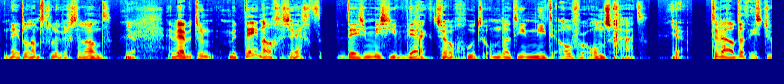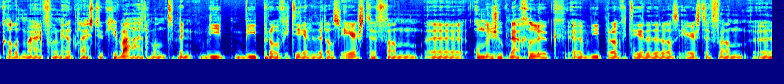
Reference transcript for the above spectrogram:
Nederland het gelukkigste land. Ja. En we hebben toen meteen al gezegd, deze missie werkt zo goed omdat die niet over ons gaat. Ja. Terwijl dat is natuurlijk altijd maar voor een heel klein stukje waar. Want wie, wie profiteren er als eerste van eh, onderzoek naar geluk? Eh, wie profiteren er als eerste van eh,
